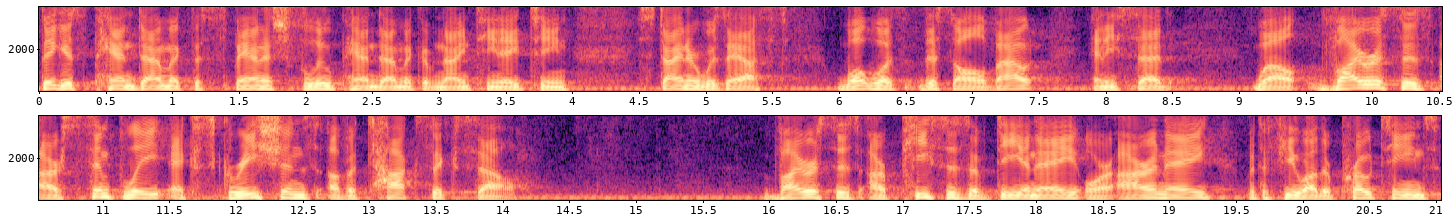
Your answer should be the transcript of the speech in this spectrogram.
biggest pandemic, the Spanish flu pandemic of 1918, Steiner was asked, what was this all about? And he said, well, viruses are simply excretions of a toxic cell. Viruses are pieces of DNA or RNA with a few other proteins.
